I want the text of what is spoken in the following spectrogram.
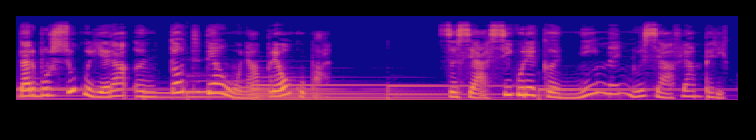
Dar bursucul era întotdeauna preocupat să se asigure că nimeni nu se afla în pericol.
